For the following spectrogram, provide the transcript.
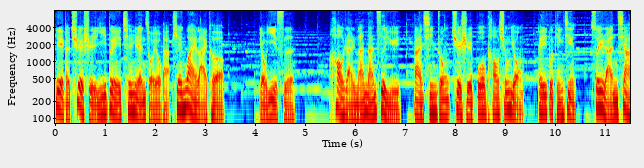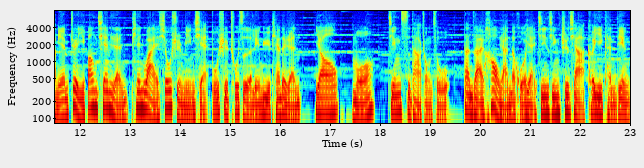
猎的却是一对千人左右的天外来客，有意思。浩然喃喃自语，但心中却是波涛汹涌，悲不平静。虽然下面这一帮千人天外修士明显不是出自灵域天的人，妖魔精四大种族。但在浩然的火眼金睛之下，可以肯定，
